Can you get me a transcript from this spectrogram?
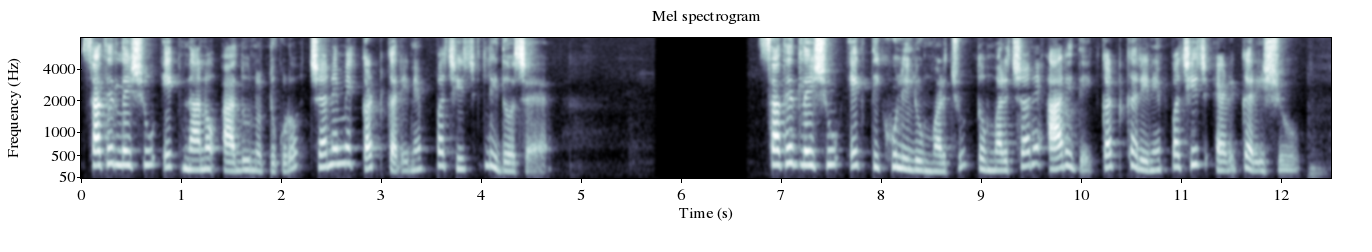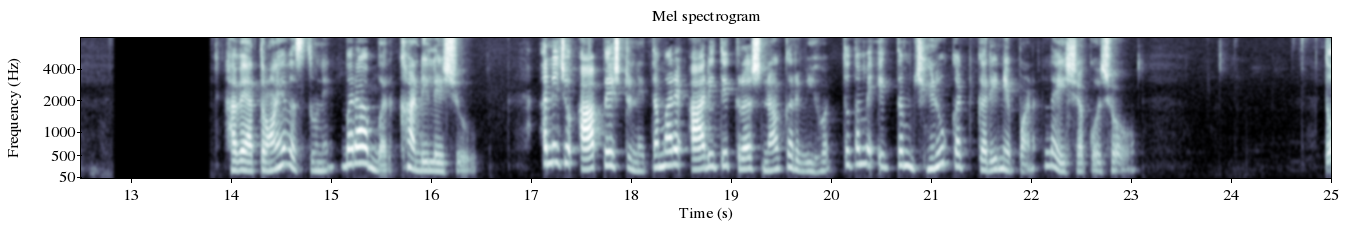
સાથે જ લઈશું એક નાનો આદુનો ટુકડો, જેને મેં કટ કરીને પછી જ લીધો છે. સાથે જ લઈશું એક તીખું લીલું મરચું, તો મરચાંને આ રીતે કટ કરીને પછી જ એડ કરીશું. હવે આ ત્રણેય વસ્તુને બરાબર ખાંડી લઈશું અને જો આ પેસ્ટને તમારે આ રીતે ક્રશ ન કરવી હોય, તો તમે એકદમ ઝીણું કટ કરીને પણ લઈ શકો છો. તો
